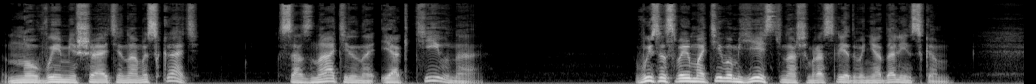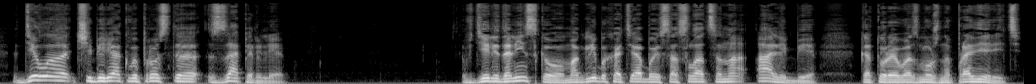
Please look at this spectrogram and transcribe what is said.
но вы мешаете нам искать. Сознательно и активно. Вы со своим мотивом есть в нашем расследовании о Долинском. Дело Чеберяк вы просто заперли. В деле Долинского могли бы хотя бы сослаться на алиби, которое возможно проверить.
